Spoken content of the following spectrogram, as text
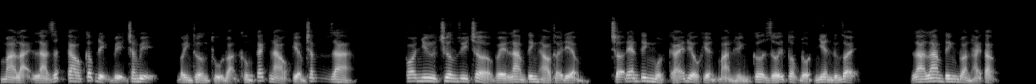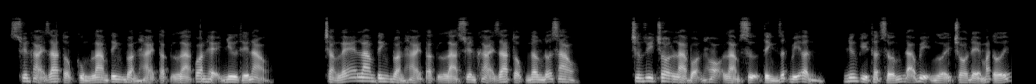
mà lại là rất cao cấp định vị trang bị, bình thường thủ đoạn không cách nào kiểm chắc ra. Coi như trương duy trở về lam tinh hào thời điểm, chợ đen tinh một cái điều khiển màn hình cơ giới tộc đột nhiên đứng dậy. Là lam tinh đoàn hải tặc xuyên khải gia tộc cùng lam tinh đoàn hải tặc là quan hệ như thế nào? Chẳng lẽ lam tinh đoàn hải tặc là xuyên khải gia tộc nâng đỡ sao? Trương duy cho là bọn họ làm sự tình rất bí ẩn, nhưng kỳ thật sớm đã bị người cho để mắt tới.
